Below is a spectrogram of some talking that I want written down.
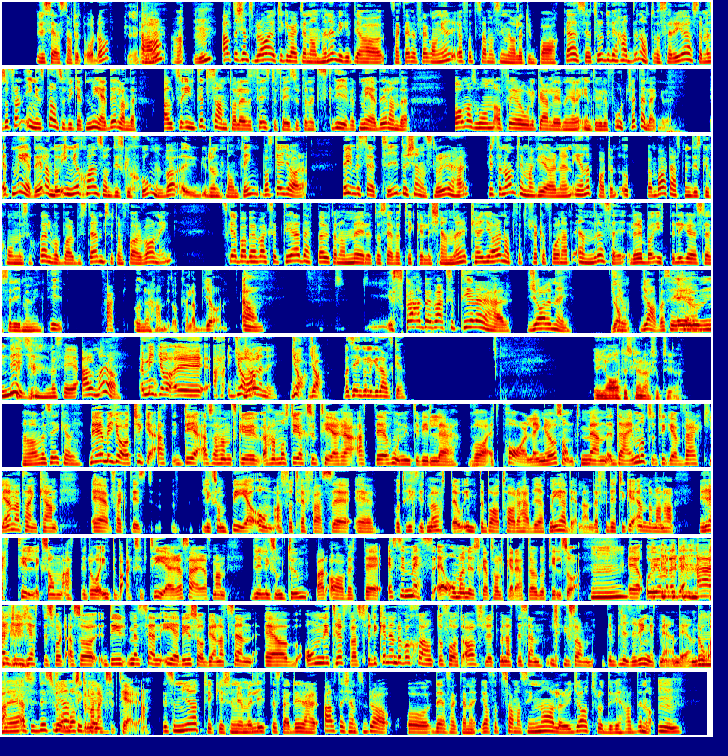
Det vill säga snart ett år då. Ja. ja. Allt har känts bra, jag tycker verkligen om henne, vilket jag har sagt henne flera gånger. Jag har fått samma signaler tillbaka, så jag trodde vi hade något och var seriösa. Men så från ingenstans så fick jag ett meddelande, alltså inte ett samtal eller face to face, utan ett skrivet meddelande om att hon av flera olika anledningar inte ville fortsätta längre. Ett meddelande och ingen chans att ha en diskussion va, runt någonting. Vad ska jag göra? Jag har investerat tid och känslor i det här. Finns det någonting man kan göra när den ena parten uppenbart haft en diskussion med sig själv och bara bestämt sig utan förvarning? Ska jag bara behöva acceptera detta utan att ha möjlighet att säga vad jag tycker eller känner? Kan jag göra något för att försöka få henne att ändra sig? Eller är det bara ytterligare slöseri med min tid? Tack, undrar han vi då kallar Björn. Ja. Ska han behöva acceptera det här? Ja eller nej? Ja. Jo, ja, vad säger Eh, Karo? nej. vad säger Alma då? Ja, Men jag, eh, ja. Ja eller nej? Ja. ja. Vad säger gullige dansken? Ja, det ska han acceptera. Ja, vad säger Karo? Nej men jag tycker att det, alltså han, ska, ju- han måste ju acceptera att eh, hon inte ville vara ett par längre och sånt. Men däremot så tycker jag verkligen att han kan eh, faktiskt liksom be om att få träffas eh, eh, på ett riktigt möte och inte bara ta det här via ett meddelande. För det tycker jag ändå man har rätt till, liksom, att det då inte bara acceptera så här att man blir liksom dumpad av ett eh, sms, eh, om man nu ska tolka det att det har gått till så. Eh, och jag menar det är ju jättesvårt, alltså, ju- men sen är det ju så Björn att sen eh, om ni träffas, för det kan ändå vara skönt att få ett avslut men att det sen liksom, det blir inget mer än det ändå. Nej, alltså det Då måste tycker- man acceptera. Det som jag tycker som gör mig lite sådär, det är det här, allt har känts bra och det har jag sagt till henne, jag har fått samma signaler och jag trodde vi hade något.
